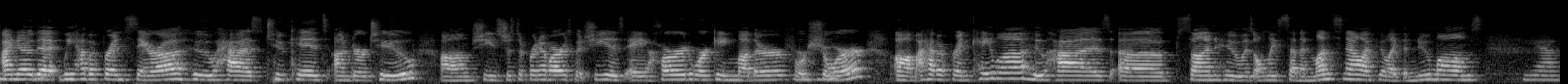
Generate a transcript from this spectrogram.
I know that we have a friend, Sarah, who has two kids under two. Um, she's just a friend of ours, but she is a hardworking mother for sure. Um, I have a friend, Kayla, who has a son who is only seven months now. I feel like the new moms, Yeah.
